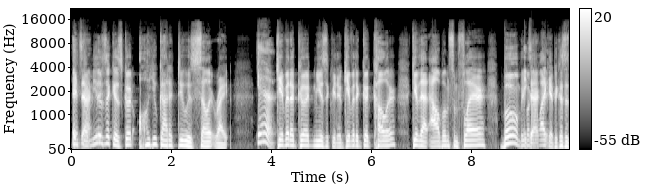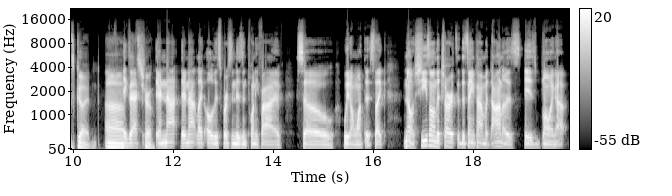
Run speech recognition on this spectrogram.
If exactly. the music is good, all you got to do is sell it right. Yeah. Give it a good music video. Give it a good color. Give that album some flair. Boom. People exactly. like it because it's good. Um, exactly. true. They're not. They're not like, oh, this person isn't 25, so we don't want this. Like, no, she's on the charts at the same time Madonna is is blowing up.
